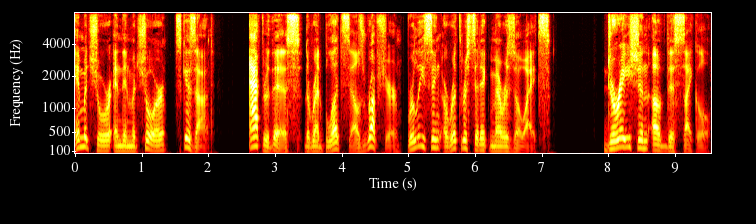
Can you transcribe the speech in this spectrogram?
immature and then mature schizont. After this, the red blood cells rupture, releasing erythrocytic merozoites. Duration of this cycle.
